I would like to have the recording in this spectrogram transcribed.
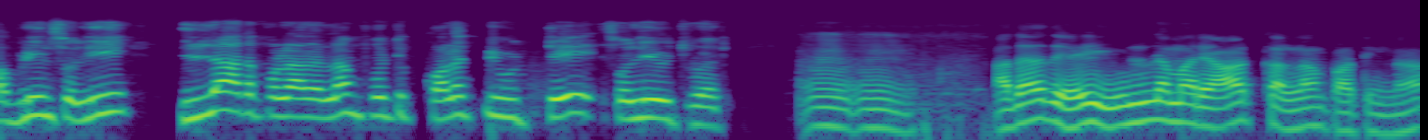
அப்படின்னு சொல்லி இல்லாத பொல்லாதெல்லாம் போட்டு குழப்பி விட்டு சொல்லி விட்டுருவாரு. அதாவது இந்த மாதிரி ஆட்கள்லாம் பார்த்தீங்கன்னா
